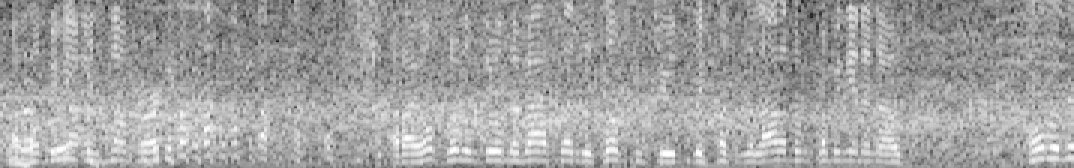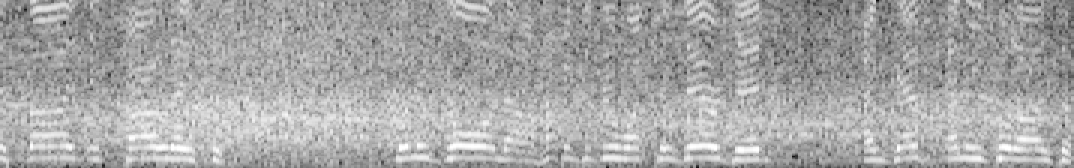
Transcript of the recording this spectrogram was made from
I hope he got his number. and I hope someone's doing the maths on the substitutes because there's a lot of them coming in and out. Over this side, it's Karl Lacey. Donegal now having to do what Kildare did and get an equaliser.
